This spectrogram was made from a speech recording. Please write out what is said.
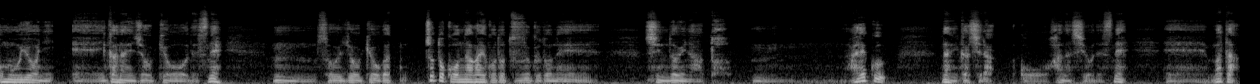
思うように、えーいかない状況ですね。うん。そういう状況が、ちょっとこう長いこと続くとね、しんどいなと。うん。早く何かしら、こう話をですね、えーまた、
